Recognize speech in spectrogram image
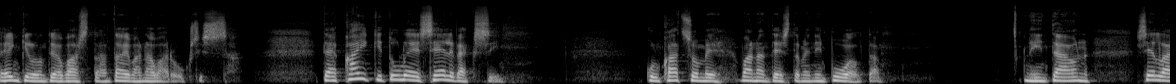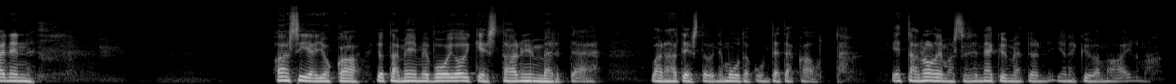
henkilöintiä vastaan taivaan avaruuksissa. Tämä kaikki tulee selväksi, kun katsomme vanhan testamentin puolta. Niin tämä on sellainen asia, joka, jota me emme voi oikeastaan ymmärtää vanhaa testamentin muuta kuin tätä kautta. Että on olemassa se näkymätön ja näkyvä maailma.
